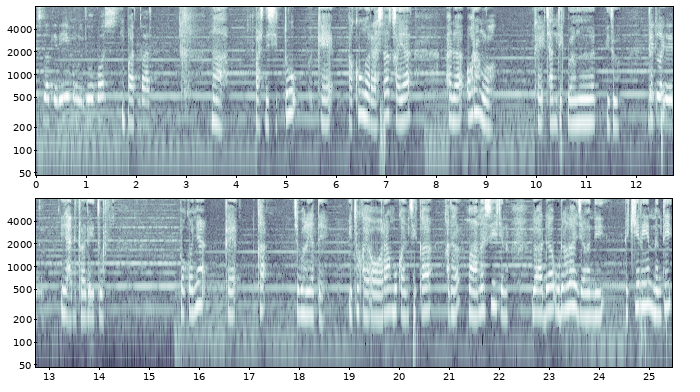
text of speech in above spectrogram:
Sebelah kiri menuju pos 4 4 nah pas di situ kayak aku ngerasa kayak ada orang loh. Kayak cantik banget gitu. Di telaga itu? Iya di telaga itu. Pokoknya kayak kak coba lihat deh. Itu kayak orang bukan sih kak kata mana sih Cina nggak ada. Udahlah jangan dipikirin. Nanti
